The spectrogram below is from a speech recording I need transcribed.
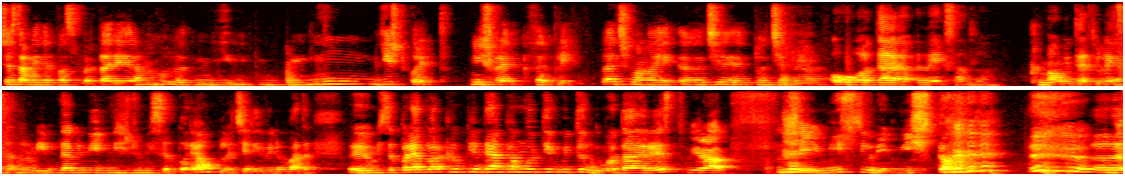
Și asta mă enerva super tare. Eram acolo, nu ești corect, nu ești fair, fair play. La ce mama, uh, ce plăcere nu? Oh, da, uh, Exatlon. Când m-am uitat eu la Exatlon, mi- dar nici, nici nu mi se păreau plăceri vinovată. Uh, Mi se părea doar că pierdeam cam mult timp uitându-mă, dar în rest era pf, ce emisiune mișto. Uh, Da.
